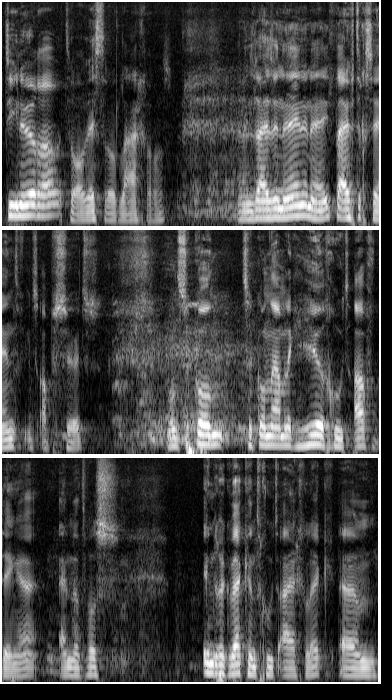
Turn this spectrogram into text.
10 euro, terwijl we wisten dat het lager was. En dan zeiden ze nee, nee, nee, 50 cent, iets absurds. Want ze kon, ze kon namelijk heel goed afdingen. En dat was indrukwekkend goed eigenlijk. Um,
